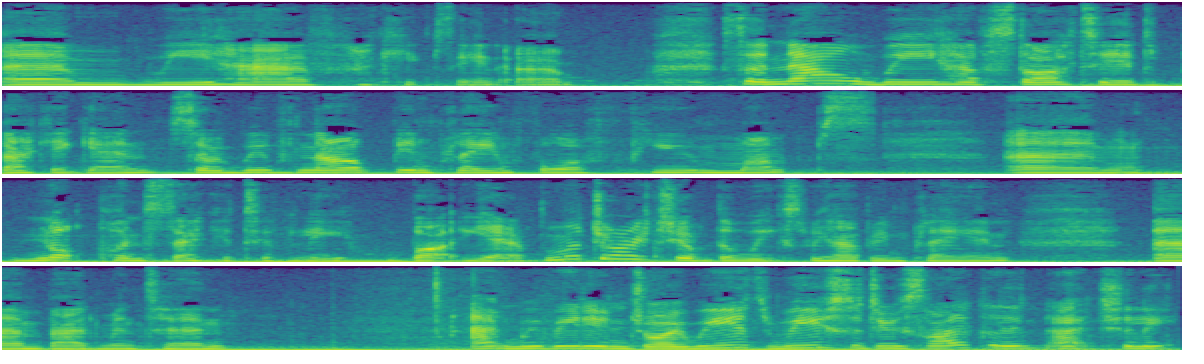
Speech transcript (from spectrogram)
um, we have, I keep saying um, so now we have started back again. So we've now been playing for a few months um not consecutively but yeah majority of the weeks we have been playing um badminton. And we really enjoy we used, we used to do cycling actually.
